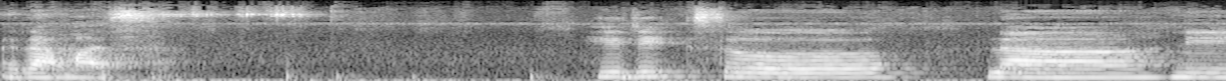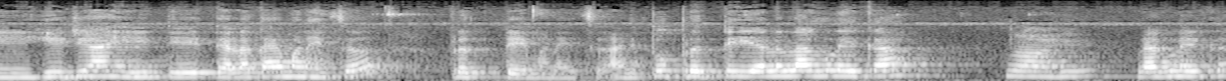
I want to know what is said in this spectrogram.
रामास. हे जे स ला ने हे जे आहे ते त्याला काय म्हणायचं? प्रत्यय म्हणायचं. आणि तो प्रत्यय याला लागलाय का? नाही. लागलाय का?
